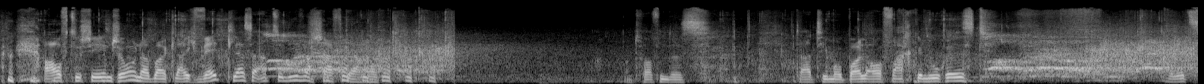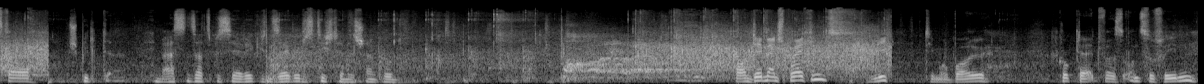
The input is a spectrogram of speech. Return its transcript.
Aufzustehen schon, aber gleich Weltklasse abzuliefern. Schafft er auch. Und hoffen, dass da Timo Boll auch wach genug ist. Jetzt äh, spielt im ersten Satz bisher wirklich ein sehr gutes Tischtennis, Shankun. Und dementsprechend liegt Timo Boll, guckt er etwas unzufrieden.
